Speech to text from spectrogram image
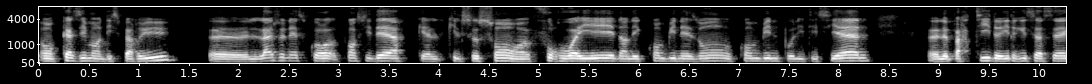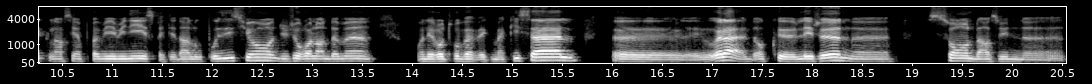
ont quasiment disparu. Euh, la jeunesse co considère qu'ils qu se sont fourvoyés dans des combinaisons, combines politiciennes. Le parti de Idrissa Seck, l'ancien Premier ministre, était dans l'opposition. Du jour au lendemain, on les retrouve avec Macky Sall. Voilà, donc les jeunes sont dans une,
